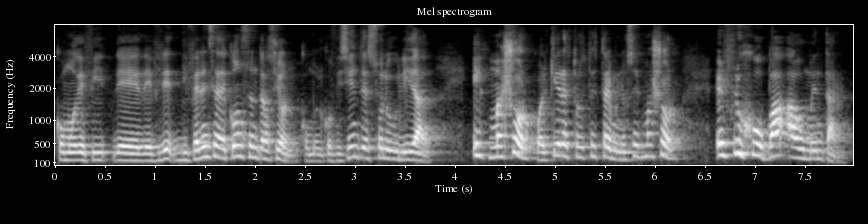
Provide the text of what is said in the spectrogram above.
como diferencia de concentración, como el coeficiente de solubilidad, es mayor, cualquiera de estos tres términos es mayor, el flujo va a aumentar.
